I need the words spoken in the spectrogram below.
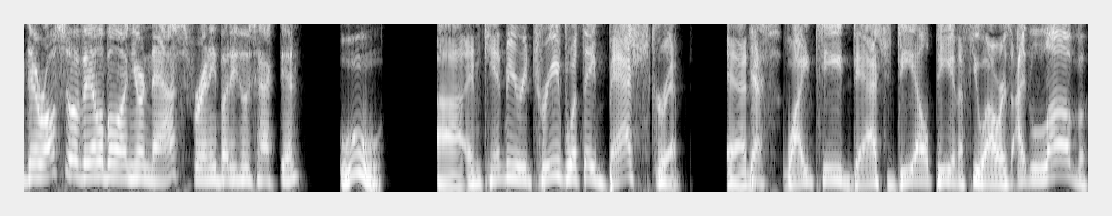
they're also available on your NAS for anybody who's hacked in. Ooh. Uh, and can be retrieved with a bash script and Yes. YT DLP in a few hours. I love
